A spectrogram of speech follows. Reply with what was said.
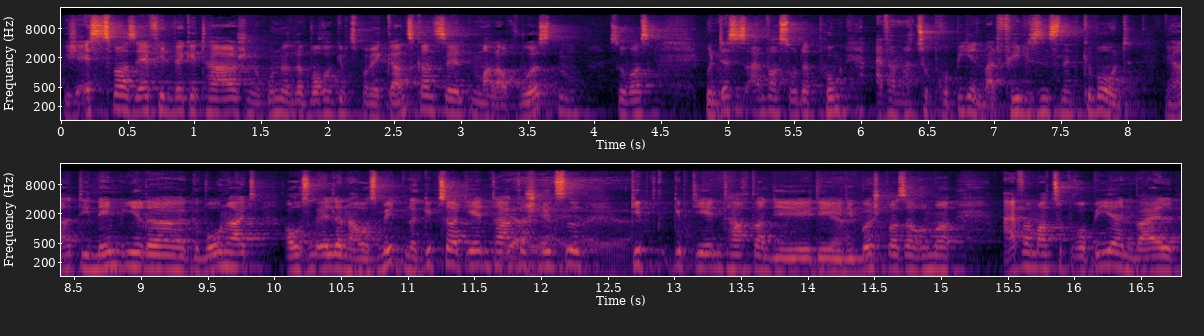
Ich esse zwar sehr viel vegetarisch und unter der Woche gibt es bei mir ganz, ganz selten mal auch Wurst und sowas. Und das ist einfach so der Punkt, einfach mal zu probieren, weil viele sind es nicht gewohnt. Ja, die nehmen ihre Gewohnheit aus dem Elternhaus mit und da gibt es halt jeden Tag Ja, das ja, Schnitzel, ja, ja. Gibt, gibt jeden Tag dann die, die, die Wurst, was auch immer. Einfach mal zu probieren, weil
